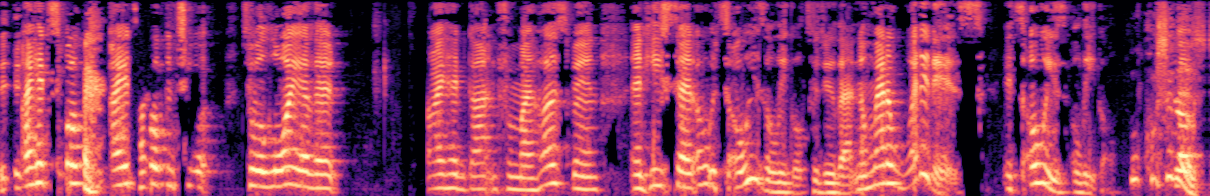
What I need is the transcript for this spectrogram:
It, it, I had spoken, I had spoken to, a, to a lawyer that I had gotten from my husband, and he said, "Oh, it's always illegal to do that, no matter what it is. It's always illegal." Of course, it so, is.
